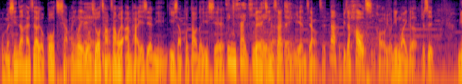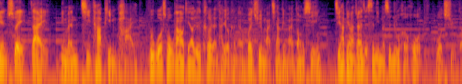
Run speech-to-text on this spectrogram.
我们心脏还是要有够强，因为有时候厂商会安排一些你意想不到的一些竞赛之类的竞赛体验这样子。那我比较好奇哈，有另外一个就是免税在你们其他品牌，如果说我刚刚有提到，就是客人他有可能会去买其他品牌的东西。其他品牌专业知识，你们是如何获获取的？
